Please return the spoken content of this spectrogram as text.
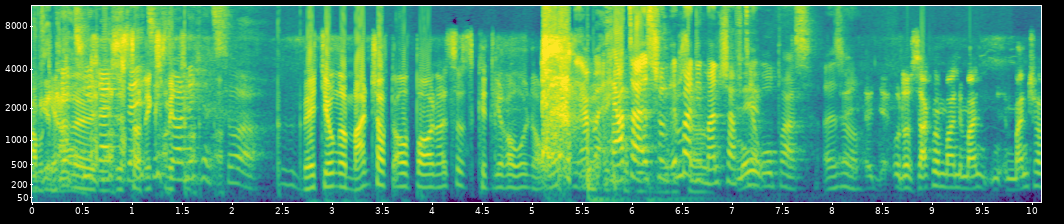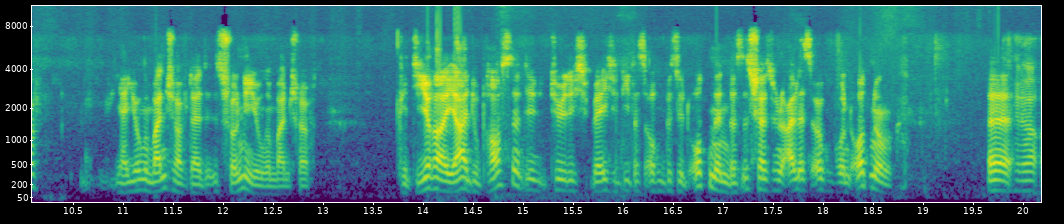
aber genau. generell ist doch nichts mit. Mit junge Mannschaft aufbauen, als das Kedira holen auch. Ja, aber Hertha ist schon immer die Mannschaft nee. der Opas. Also. Äh, oder sag mal eine Mannschaft, ja, junge Mannschaft, das ist schon eine junge Mannschaft. Kedira, ja, du brauchst natürlich welche, die das auch ein bisschen ordnen. Das ist ja schon alles irgendwo in Ordnung. Äh, ja.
